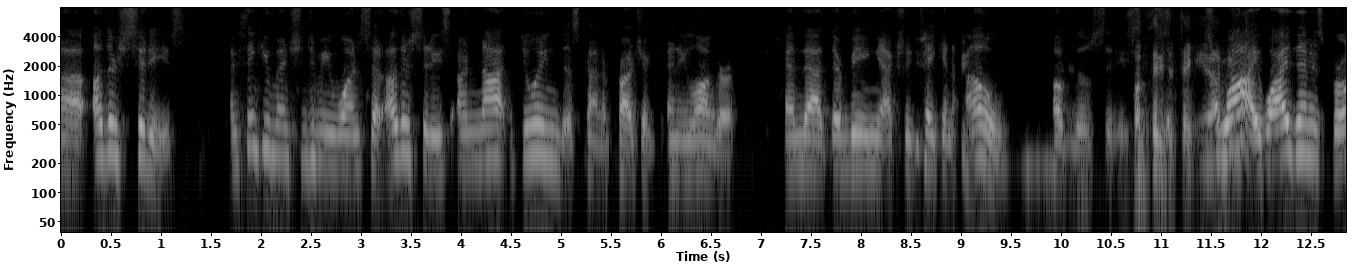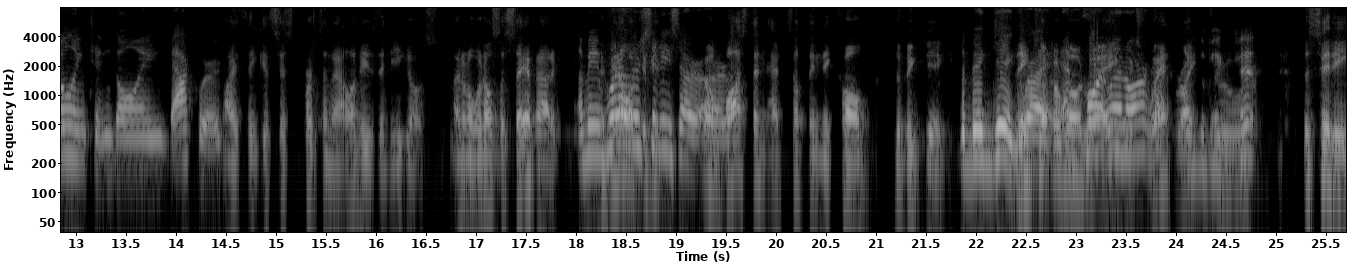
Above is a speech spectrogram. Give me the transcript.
uh, other cities. I think you mentioned to me once that other cities are not doing this kind of project any longer. And that they're being actually taken out of those cities. Some cities are taking it. So I mean, Why? Why then is Burlington going backward? I think it's just personalities and egos. I don't know what else to say about it. I mean, if what you know, other if you- cities are, Well, are Boston had something they called the Big Dig. the big dig, They right? took a And roadway Portland, which Oregon. went right the big through pit. the city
